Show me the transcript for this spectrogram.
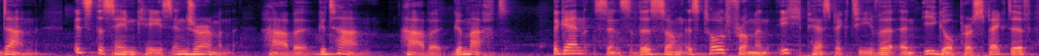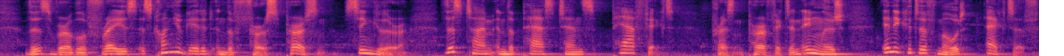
done. It's the same case in German, habe getan, habe gemacht. Again, since this song is told from an Ich-Perspektive, an ego perspective, this verbal phrase is conjugated in the first person, singular, this time in the past tense perfect, present perfect in English, indicative mode active.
